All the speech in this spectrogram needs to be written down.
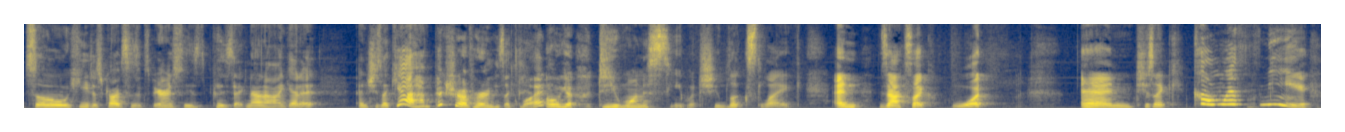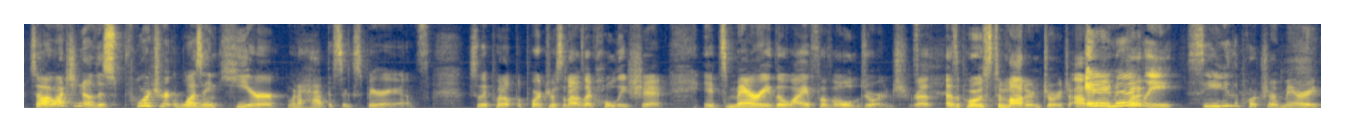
so he describes his experience because he's like, "No, no, I get it." And she's like, "Yeah, I have a picture of her," and he's like, "What?" oh yeah. Do you want to see what she looks like? And Zach's like, what? And she's like, come with me. So I want you to know this portrait wasn't here when I had this experience. So they put up the portraits, and I was like, holy shit. It's Mary, the wife of old George, as opposed to modern George, And obviously. admittedly, seeing the portrait of Mary,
